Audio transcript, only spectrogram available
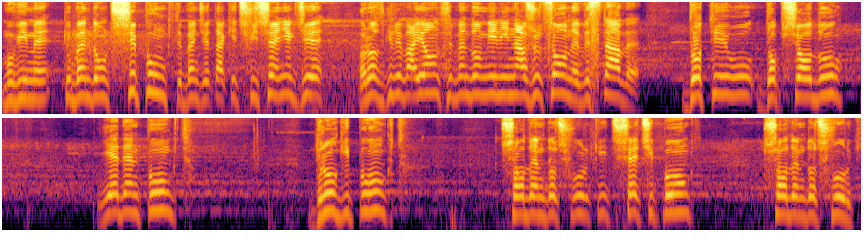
Mówimy, tu będą trzy punkty. Będzie takie ćwiczenie, gdzie rozgrywający będą mieli narzucone wystawę do tyłu, do przodu. Jeden punkt, drugi punkt, przodem do czwórki, trzeci punkt, przodem do czwórki.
